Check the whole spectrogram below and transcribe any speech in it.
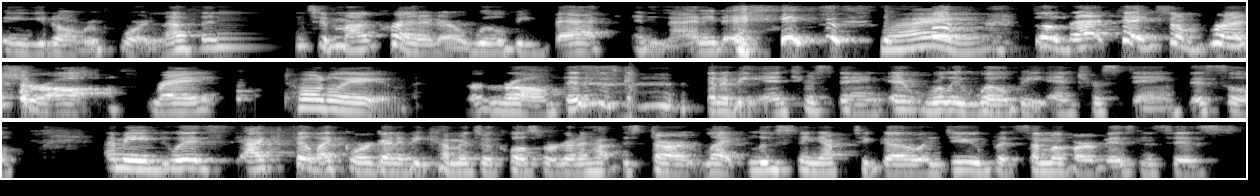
and you don't report nothing to my creditor will be back in 90 days. Right. so that takes some pressure off, right? Totally. Girl, this is going to be interesting. It really will be interesting. This will, I mean, with I feel like we're going to be coming to a close. We're going to have to start like loosening up to go and do, but some of our businesses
